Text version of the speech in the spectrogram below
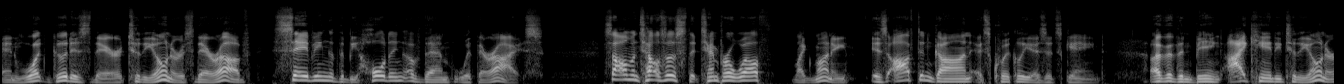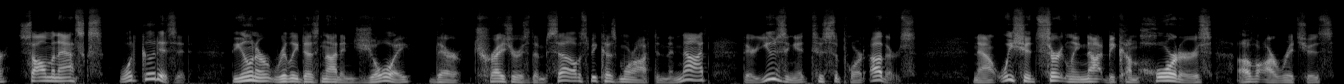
And what good is there to the owners thereof, saving the beholding of them with their eyes? Solomon tells us that temporal wealth, like money, is often gone as quickly as it's gained. Other than being eye candy to the owner, Solomon asks, What good is it? The owner really does not enjoy their treasures themselves because more often than not, they're using it to support others. Now, we should certainly not become hoarders of our riches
